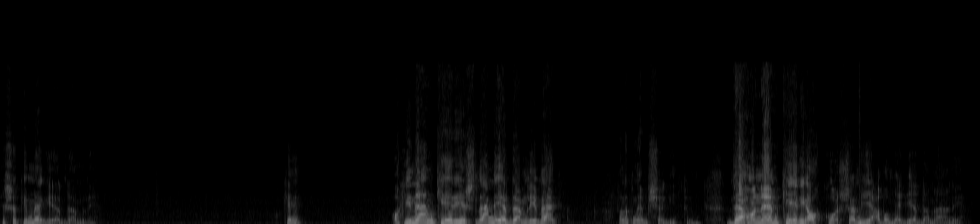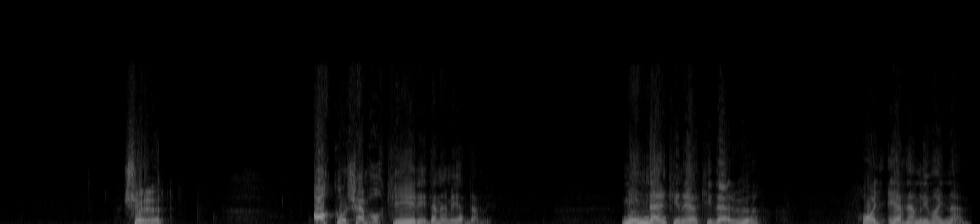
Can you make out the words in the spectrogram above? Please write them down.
és aki megérdemli. Oké? Aki nem kéri és nem érdemli meg annak nem segítünk. De ha nem kéri akkor sem hiába megérdemelni. Sőt akkor sem ha kéri de nem érdemli. Mindenkinél kiderül hogy érdemli vagy nem.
